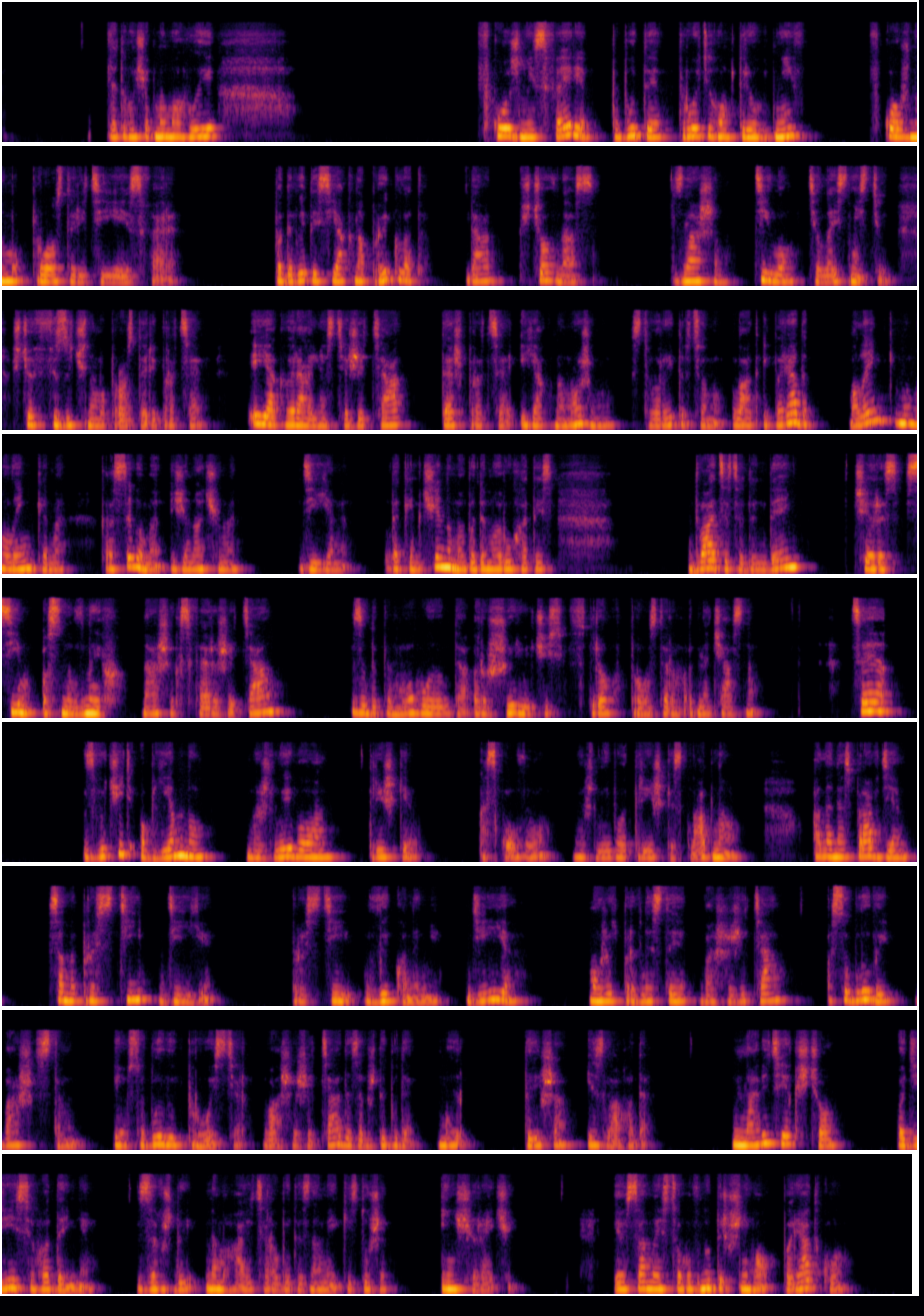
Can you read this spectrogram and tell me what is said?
для того, щоб ми могли в кожній сфері побути протягом трьох днів в кожному просторі цієї сфери. Подивитись, як, наприклад, да, що в нас з нашим тілом, тілесністю, що в фізичному просторі про це, і як в реальності життя теж про це, і як ми можемо створити в цьому лад і порядок маленькими-маленькими, красивими жіночими діями. Таким чином ми будемо рухатись 21 день через сім основних наших сфер життя за допомогою та розширюючись в трьох просторах одночасно. Це звучить об'ємно, можливо, трішки казково, можливо, трішки складно, але насправді саме прості дії, прості виконані дії можуть привнести ваше життя особливий ваш стан і особливий простір ваше життя, де завжди буде мир, тиша і злагода. Навіть якщо події сьогодення завжди намагаються робити з нами якісь дуже інші речі. І ось саме із цього внутрішнього порядку,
